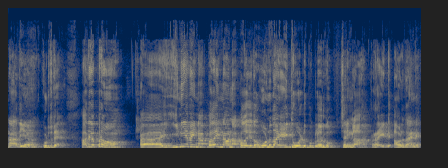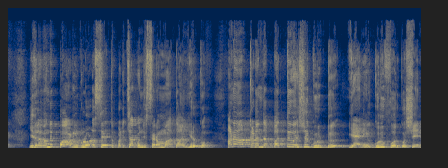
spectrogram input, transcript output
நான் அதையும் கொடுத்துட்டேன். அதுக்கப்புறம் இனியவை நாற்பதோ இன்னும் நாற்பதோ ஏதோ ஒன்று தான் எயித்து ஓல்டு புக்கில் இருக்கும். சரிங்களா? ரைட் அவ்வளோதாங்க இதில் வந்து பாடல்களோடு சேர்த்து படித்தா கொஞ்சம் சிரமமாக தான் இருக்கும். ஆனால் கடந்த பத்து வருஷம் குரூப் டூ ஏன் நீங்கள் குரூப் ஃபோர் கொஷின்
